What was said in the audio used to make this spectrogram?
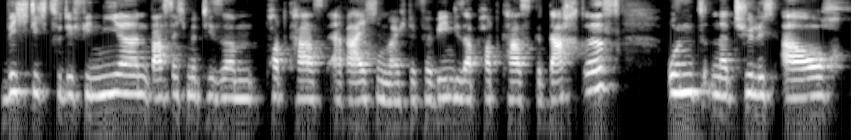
wichtig zu definieren, was ich mit diesem Podcast erreichen möchte, für wen dieser Podcast gedacht ist und natürlich auch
